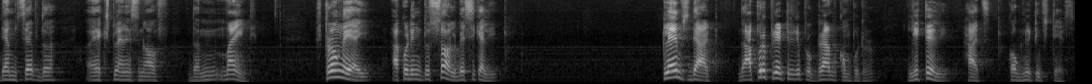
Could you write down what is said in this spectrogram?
themselves the explanation of the mind. Strong AI according to Searle basically claims that the appropriately programmed computer literally has cognitive states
